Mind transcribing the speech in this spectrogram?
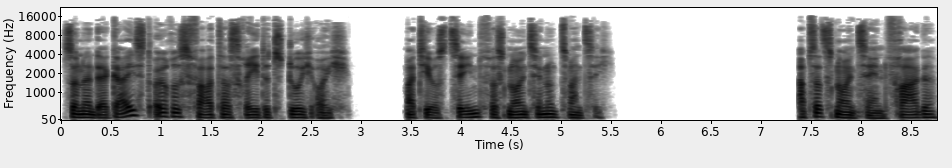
sondern der Geist eures Vaters redet durch euch. Matthäus 10, Vers 19 und 20. Absatz 19. Frage.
